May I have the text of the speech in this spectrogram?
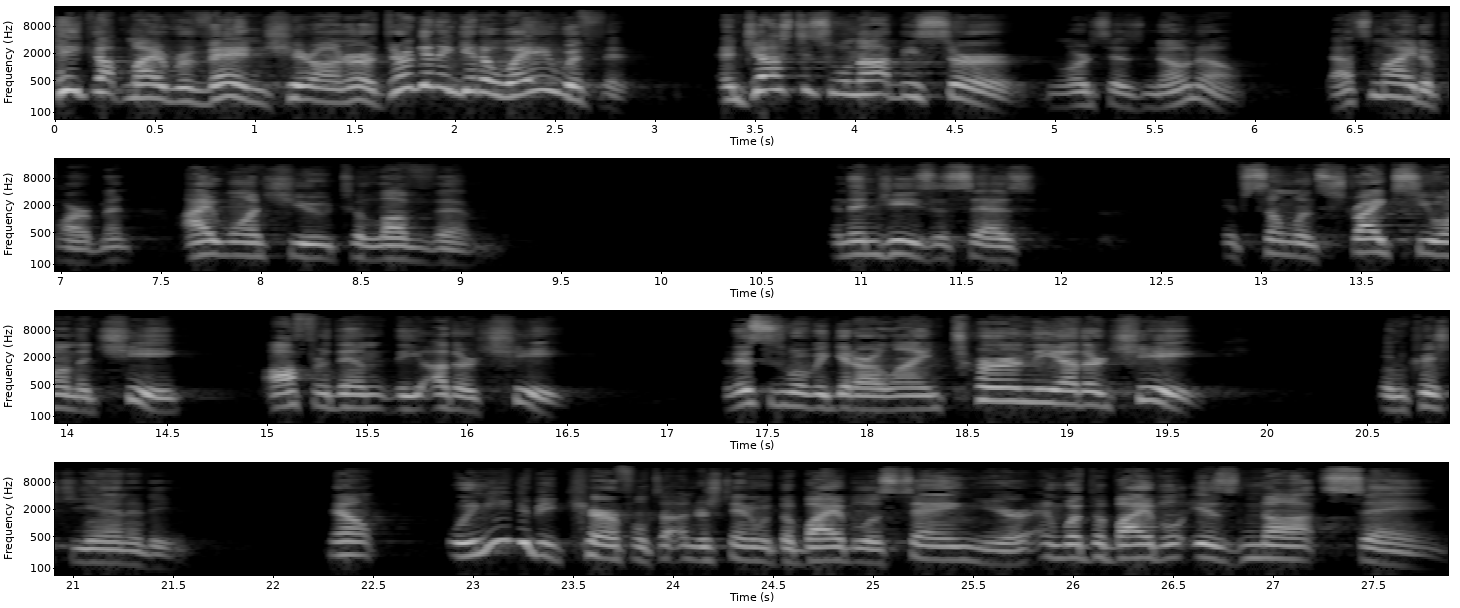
take up my revenge here on earth, they're going to get away with it. And justice will not be served. The Lord says, No, no, that's my department. I want you to love them. And then Jesus says, if someone strikes you on the cheek, offer them the other cheek. And this is where we get our line turn the other cheek in Christianity. Now, we need to be careful to understand what the Bible is saying here and what the Bible is not saying.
